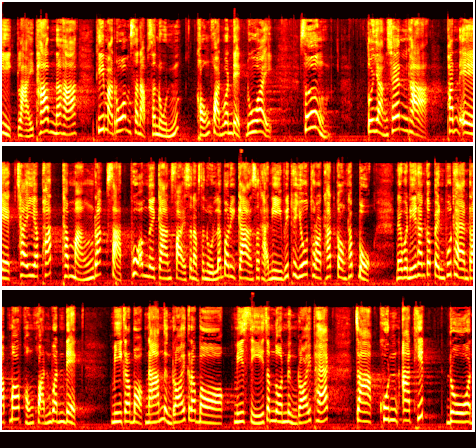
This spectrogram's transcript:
อีกหลายท่านนะคะ ที่มาร่วมสนับสนุนของขวัญวันเด็กด้วย ซึ่ง ตัวอย่างเช่นค่ะ พันเอกชัยพัฒน์ถมังรักษัตผู้อำนวยการฝ่ายสนับสนุนและบริการสถานีวิทยุโทรทัศน์กองทัพบก ในวันนี้ท่านก็เป็นผู้แทนรับมอบของขวัญวันเด็ก มีกระบอกน้ำ100 กระบอก มีสีจำนวน 100 แพ็ค จากคุณอาทิตย์โดน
